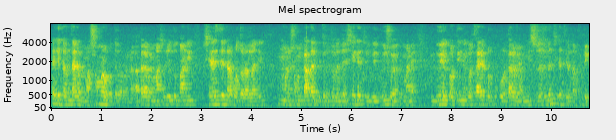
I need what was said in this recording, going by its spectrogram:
সেক্ষেত্রে আপনি তেরাবেন মাছ সংগ্রহ করতে পারবেন না তেরাবেন মাছে যেহেতু পানি সেচ দিয়ে তারপর ধরা লাগে, অনেক সময় কাদার ভিতরে চলে যায়, সেক্ষেত্রে যদি দুইশো মানে দুই একর, তিন একর, চার একর পুকুর তেরাবেন আপনি নিশ্চয় চাষে দেন, সেক্ষেত্রে আপনি সঠিক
